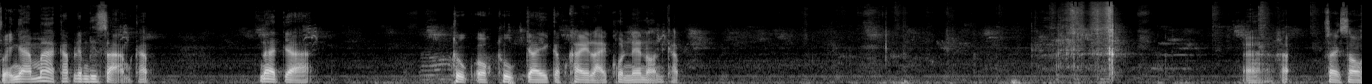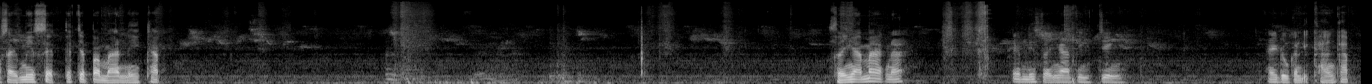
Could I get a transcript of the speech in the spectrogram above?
สวยงามมากครับเล่มที่สามครับ น่าจะ ถูกอกถูกใจกับใครหลายคนแน่นอนครับ อ่าครับ ใส่ซองใส่มีดเสร็จก็จะประมาณนี้ครับสวยงามมากนะ เล่มนี้สวยงามจริง ๆ ให้ดูกันอีกครั้งครับ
